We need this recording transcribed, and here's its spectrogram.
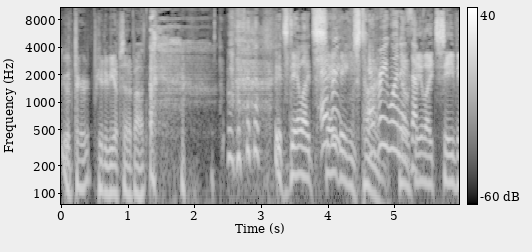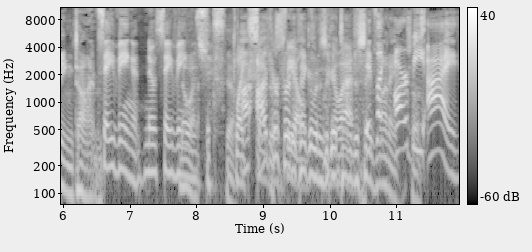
appear, appear to be upset about. It's daylight Every- savings time. everyone no, is up- daylight saving time. Saving and no savings. No S. It's Yeah. like I- I prefer to think of it as a good No time to S. save it's like money. RBI,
